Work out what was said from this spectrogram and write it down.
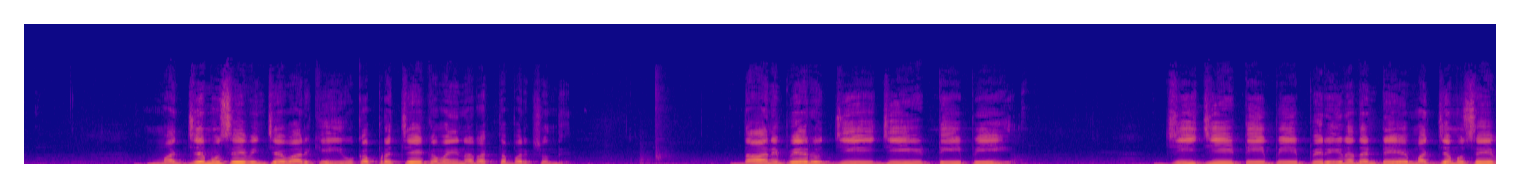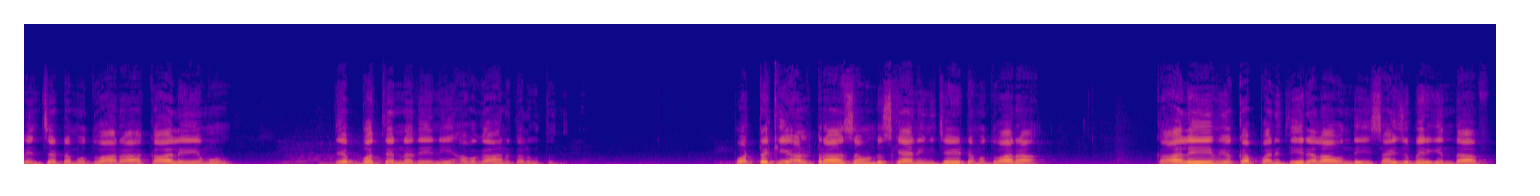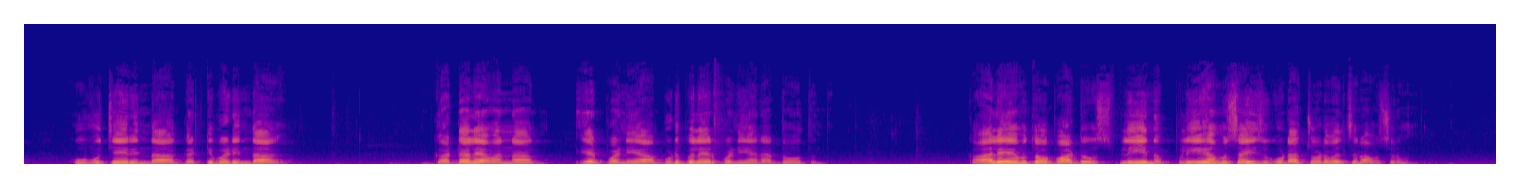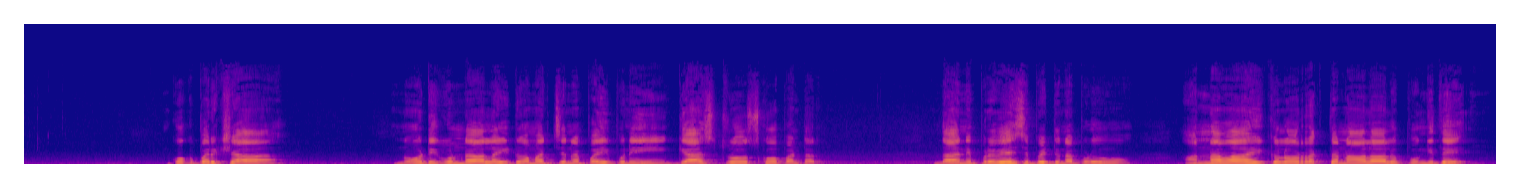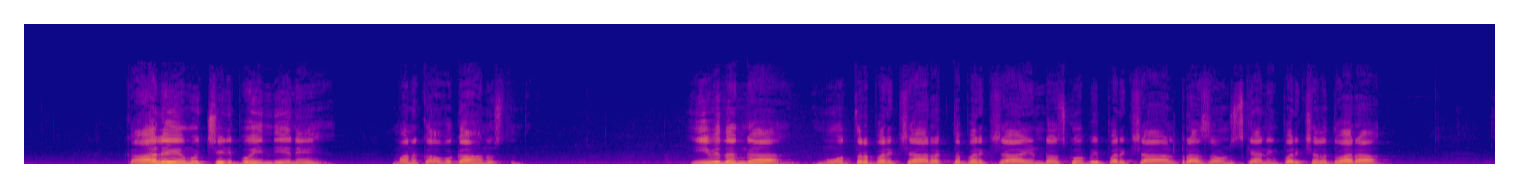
మద్యము సేవించే వారికి ఒక ప్రత్యేకమైన రక్త పరీక్ష ఉంది. దాని పేరు జీజీటీపీ జీజీటీపీ పెరిగినదంటే మద్యము సేవించటము ద్వారా కాలేయము దెబ్బతిన్నదేని అవగాహన కలుగుతుంది. పొట్టకి అల్ట్రాసౌండ్ స్కానింగ్ చేయటము ద్వారా కాలేయం యొక్క పనితీరు ఎలా ఉంది? సైజు పెరిగిందా? కొవ్వు చేరిందా? గట్టిపడిందా? గడ్డలేమన్నా ఏర్పడినాయా? బుడిపిలు ఏర్పడినాయా అని అర్థమవుతుంది. కాలేయంతో పాటు స్ప్లీన్ ప్లీహం సైజు కూడా చూడవలసిన అవసరం ఉంది. ఇంకొక పరీక్ష నోటి గుండా లైటు అమర్చిన పైపుని గ్యాస్ట్రోస్కోప్ అంటారు. దాన్ని ప్రవేశపెట్టినప్పుడు అన్నవాహికలో రక్తనాళాలు పొంగితే కాలేయము చెడిపోయింది అనే మనకు అవగాహన వస్తుంది. ఈ విధంగా మూత్ర పరీక్ష రక్త పరీక్ష ఎండోస్కోపీ పరీక్ష అల్ట్రాసౌండ్ స్కానింగ్ పరీక్షల ద్వారా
